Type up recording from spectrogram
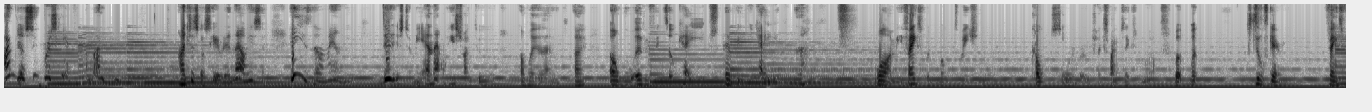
I'm just super scared. I'm, I'm, I just got scared, and now he's, he's the man who did this to me, and now he's trying to complain that, like, oh no, everything's okay, everything's okay. Well, I mean, thanks for the motivational quote story, bro. Six five six, well, but but still scary. Thanks for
